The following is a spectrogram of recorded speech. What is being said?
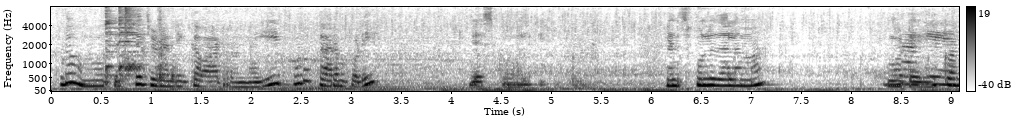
ఇప్పుడు మూత పెడితే చూడండి ఇంకా వాటర్ ఉన్నాయి. ఇప్పుడు కారం పొడి వేసుకోవాలి. రెండు స్పూన్లు చాలమ్మా. ఇంకోటి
